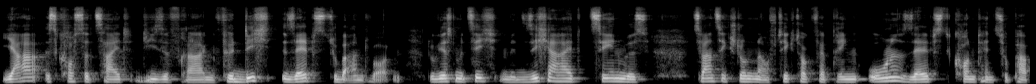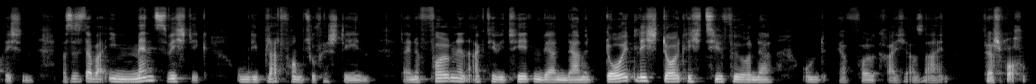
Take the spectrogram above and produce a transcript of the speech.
Ja, es kostet Zeit, diese Fragen für dich selbst zu beantworten. Du wirst mit sich mit Sicherheit 10 bis 20 Stunden auf TikTok verbringen, ohne selbst Content zu publishen. Das ist aber immens wichtig, um die Plattform zu verstehen. Deine folgenden Aktivitäten werden damit deutlich, deutlich zielführender und erfolgreicher sein. Versprochen.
